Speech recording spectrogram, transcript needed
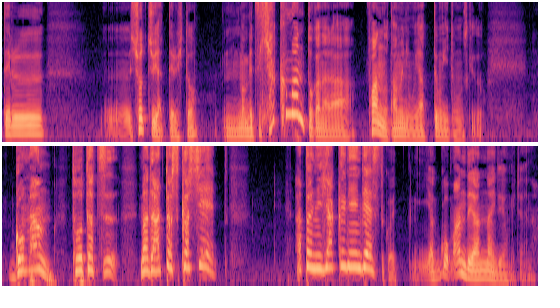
てる、しょっちゅうやってる人。うん、まあ別に100万とかなら、ファンのためにもやってもいいと思うんですけど、5万到達まだあと少しあと200人ですとか言って、いや、5万でやんないでよ、みたいな。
